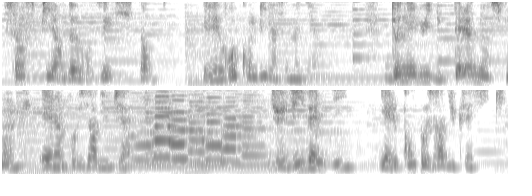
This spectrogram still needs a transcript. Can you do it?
s'inspire d'œuvres existantes et les recombine à sa manière. Donnez-lui du Thelonious Monk et elle improvisera du jazz. Du Vivaldi et elle composera du classique.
